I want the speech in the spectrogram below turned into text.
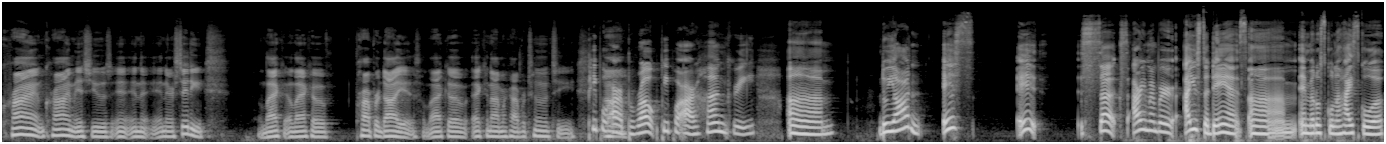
crime crime issues in in, the, in their city, lack a lack of proper diets, lack of economic opportunity. People uh, are broke. People are hungry. Um, do y'all? It's it sucks. I remember I used to dance um in middle school and high school,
